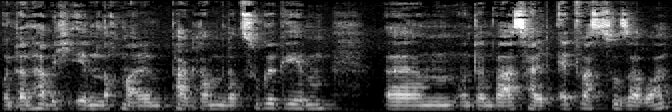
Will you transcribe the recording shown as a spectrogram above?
Und dann habe ich eben nochmal ein paar Gramm dazugegeben ähm, und dann war es halt etwas zu sauer.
